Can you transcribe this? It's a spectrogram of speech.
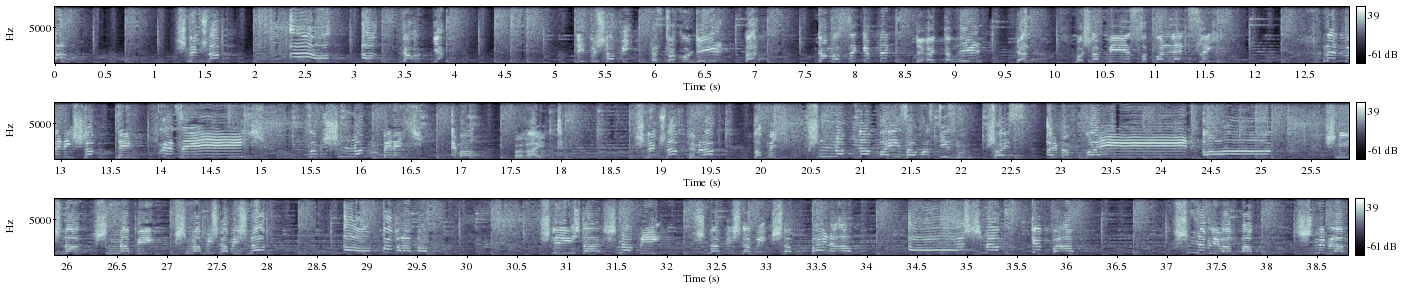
Ah! Schnipp, schnapp! Ah! Ah! Da, ja! Ich bin Schnappi, das Krokodil! Komm aus Ägypten, direkt am Nil! Ja! Und Schnappi ist so verletzlich! Denn wenn ich schnapp, den fresse ich! Zum Schnappen bin ich immer bereit! Schnipp, schnapp, Himmel ab! Hab mich schnappenderweise auch aus diesem Scheiß Ei befreit! Und Schnieschna, Schnappi, Schnappi, Schnappi, Schnapp! Oh, babadabab! Schnieschna, Schnappi, Schnappi, Schnappi, Schnapp Beine ab! Oh, Schnapp, Köpfe ab! Schnibbelibab, schnibbelab,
